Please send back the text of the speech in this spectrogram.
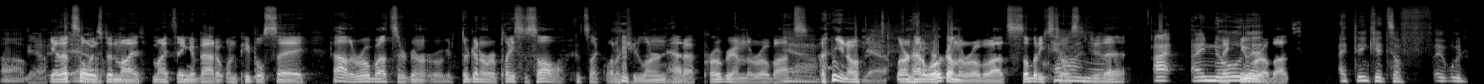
Um, Yeah. Yeah, that's Yeah. always been my my thing about it. When people say, "Oh, the robots are gonna they're gonna replace us all," it's like, why don't you learn how to program the robots? Yeah. you know, Yeah, learn how to work on the robots. Somebody still has to telling do that. I I Make know new that robots. I think it's a it would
